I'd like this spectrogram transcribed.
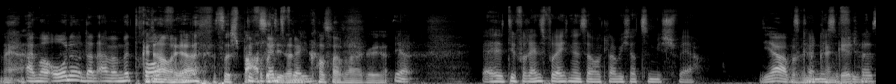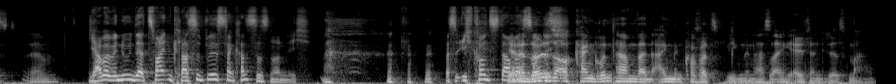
Ja. einmal ohne und dann einmal mit drauf. Genau, ja. So spaßig die dann die. Kofferwaage, ja. ja. Äh, Differenz berechnen ist aber, glaube ich, auch ziemlich schwer. Ja, aber Das wenn du kein so Geld viele. hast, ähm, Ja, aber wenn du in der zweiten Klasse bist, dann kannst du das noch nicht. Also ich konnte es ja, damals dann noch solltest du auch keinen Grund haben, deinen eigenen Koffer zu wiegen. Dann hast du eigentlich Eltern, die das machen.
